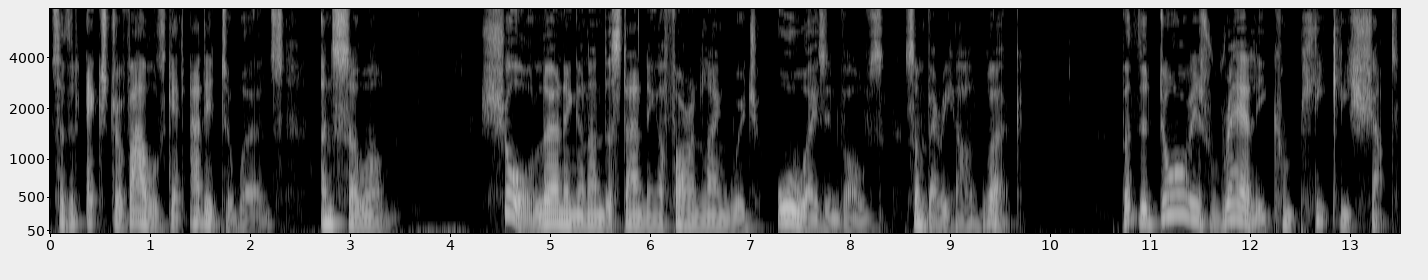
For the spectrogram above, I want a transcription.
so that extra vowels get added to words, and so on. Sure, learning and understanding a foreign language always involves some very hard work. But the door is rarely completely shut.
